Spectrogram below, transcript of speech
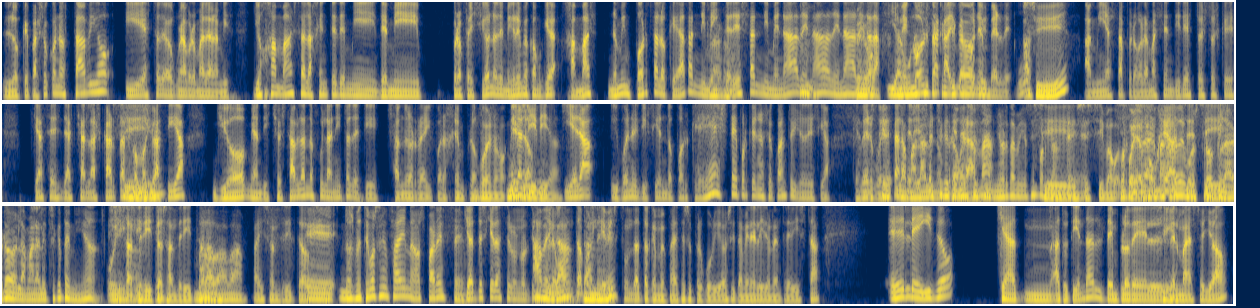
Lo que pasó con Octavio y esto de alguna broma de Aramis. Yo jamás a la gente de mi, de mi profesión o de mi gremio, como quiera, jamás no me importa lo que hagan, ni me interesan, ni me nada, de Mm. nada, de nada, Pero, de nada. ¿y Me consta que ahí me ponen verde. ¿Ah, ¿Sí? a mí hasta programas en directo, estos que, que haces de echar las cartas Sí. como yo hacía, yo me han dicho, está hablando fulanito de ti, Sandro Rey, por ejemplo. Bueno, Míralo. Y era, y bueno, y diciendo, ¿por qué este? ¿Por qué no sé cuánto? Y yo decía, qué Es vergüenza. que la hacer mala eso en leche un que tiene ese programa". señor también es Sí, importante. sí, ¿eh? sí, acuerdo. Porque Fue, el fue un hermano lo GH, demostró, sí. claro, la mala leche que tenía. Uy, Sí, sí, Sandrito, sí. Sandrito. Mala baba. Ay, Sandrito. sí. Eh, Nos metemos en faena, ¿os parece? Yo antes quiero hacer una última Ah, venga, pregunta porque he dale. visto un dato que me parece súper curioso y también he leído una entrevista. He leído que a, mm, a tu tienda, el templo del, Sí. del maestro Joao,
